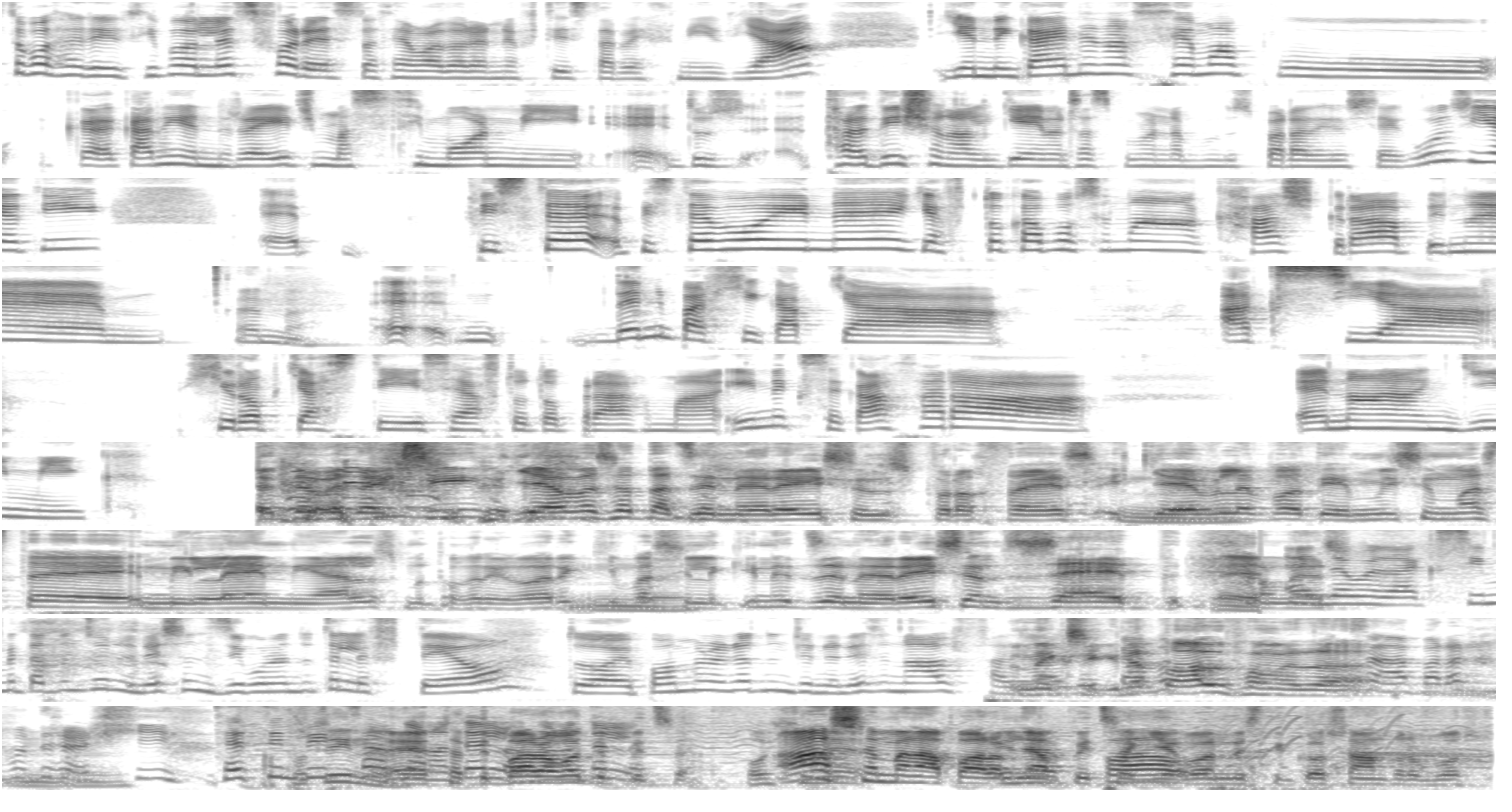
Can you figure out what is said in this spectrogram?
έχεις τοποθετηθεί πολλές φορές το θέμα των NFT στα παιχνίδια. Γενικά είναι ένα θέμα που κάνει enrage, μας θυμώνει ε, τους traditional gamers, ας πούμε, από τους παραδοσιακού, γιατί ε, πιστε, πιστεύω είναι γι' αυτό κάπως ένα cash grab. Είναι, Ε, ναι. ε, δεν υπάρχει κάποια αξία χειροπιαστή σε αυτό το πράγμα. Είναι ξεκάθαρα ένα gimmick. Εν τω μεταξύ, διάβαζα τα generations προχθές και Ναι. έβλεπα ότι εμείς είμαστε millennials με το Γρηγόρη και η Ναι. Βασιλική είναι generation Z. Ε. Εν τω μεταξύ, μετά τον Generation Z που είναι το τελευταίο, το επόμενο είναι τον Generation Alpha. Ναι, ξεκινά το Α μετά. Ξαναπαράγω από την αρχή. Θες την τι πίτσα, είναι; Ε, τον θα την Donatello, πάρω εγώ τον την Donatello. πίτσα. Όχι, Άσε είναι- με να πάρω είναι μια πίτσα πάω- και εγώ νηστικός άνθρωπος.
